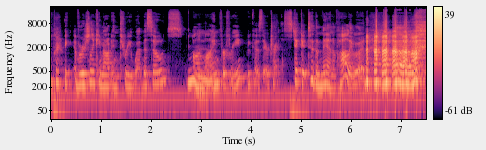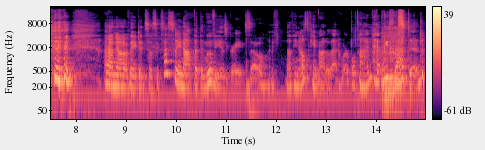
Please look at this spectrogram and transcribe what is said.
Okay. It originally came out in three webisodes Hmm. online for free because they were trying to stick it to the man of Hollywood. um, I don't know if they did so successfully or not, but the movie is great. So if nothing else came out of that horrible time, at least that did.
